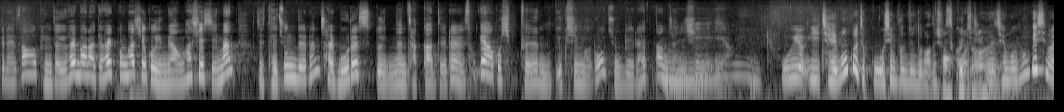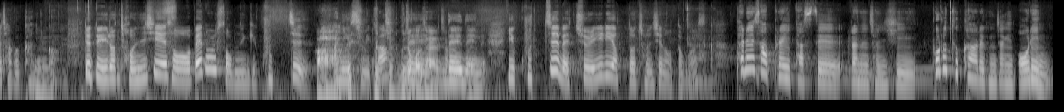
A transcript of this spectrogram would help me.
그래서 굉장히 활발하게 활동하시고 유명하시지만 이제 대중들은 잘 모를 수도 있는 작가들을 소개하고 싶은 욕심으로 준비를 했던 전시예요. 음. 오히려 이 제목을 듣고 오신 분들도 많으셨어요. 있을 것 그쵸. 같아요. 네. 제목이 호기심을 자극하니까. 음. 근데 또 이런 전시에서 빼놓을 수 없는 게 굿즈 아, 아, 니겠습니까 그쵸. 굿즈 무조건 사야죠. 네네네. 음. 이 굿즈 매출 1위였던 전시는 어떤 거였을까요? 테레사 프레이타스라는 전시 포르투갈의 굉장히 어린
